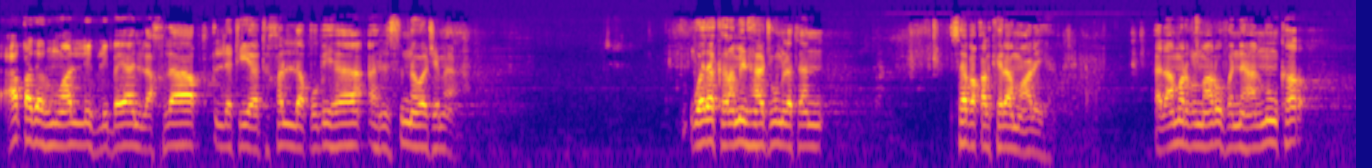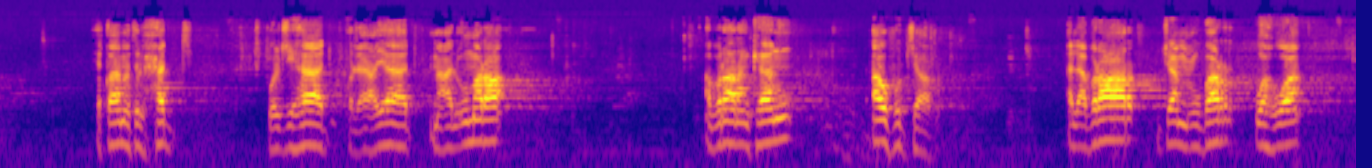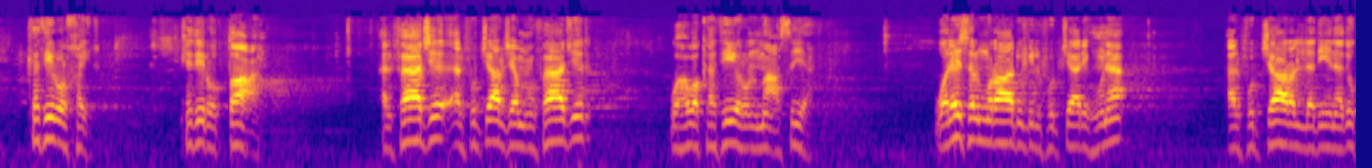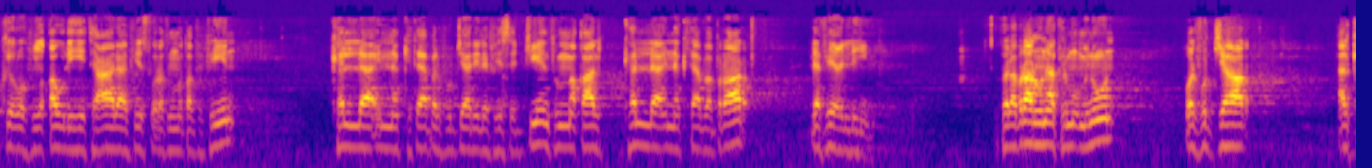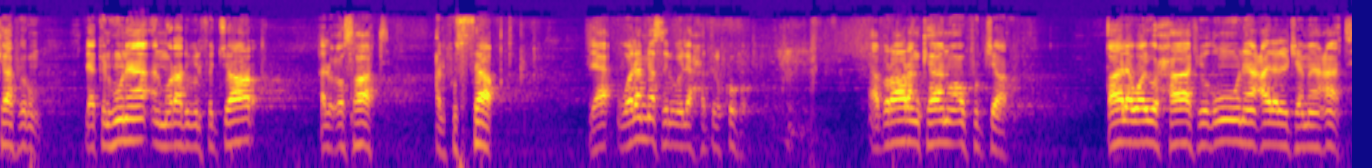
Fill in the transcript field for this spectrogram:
عقده المؤلف لبيان الأخلاق التي يتخلق بها أهل السنة والجماعة. وذكر منها جملة سبق الكلام عليها. الأمر بالمعروف والنهي عن المنكر إقامة الحج والجهاد والأعياد مع الأمراء أبرارا كانوا أو فجارا الأبرار جمع بر وهو كثير الخير كثير الطاعة. الفاجر الفجار جمع فاجر وهو كثير المعصية. وليس المراد بالفجار هنا الفجار الذين ذكروا في قوله تعالى في سورة المطففين كلا إن كتاب الفجار لفي سجين ثم قال كلا إن كتاب أبرار لفي عليين. فالأبرار هناك المؤمنون والفجار الكافرون لكن هنا المراد بالفجار العصاة الفساق. لا ولم يصلوا إلى حد الكفر. أبرارا كانوا أو فجارا. قال ويحافظون على الجماعات.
